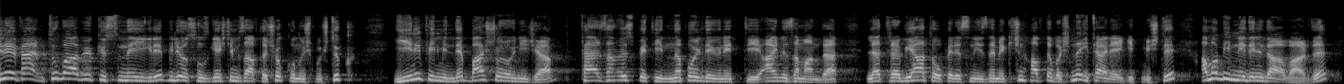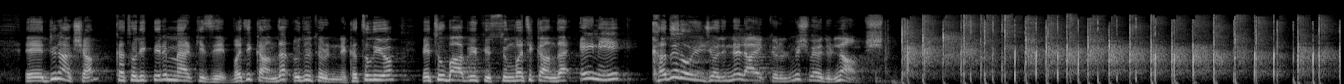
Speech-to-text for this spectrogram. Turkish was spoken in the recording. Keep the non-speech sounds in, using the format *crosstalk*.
Şimdi efendim Tuğba Büyüküstün'le ilgili biliyorsunuz geçtiğimiz hafta çok konuşmuştuk. Yeni filminde başrol oynayacağı Ferzan Özpetek'in Napoli'de yönettiği aynı zamanda La Traviata operasını izlemek için hafta başında İtalya'ya gitmişti. Ama bir nedeni daha vardı. Ee, dün akşam Katoliklerin Merkezi Vatikan'da ödül törenine katılıyor ve Tuğba Büyüküstün Vatikan'da en iyi kadın oyuncu ödülüne layık görülmüş ve ödülünü almış.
